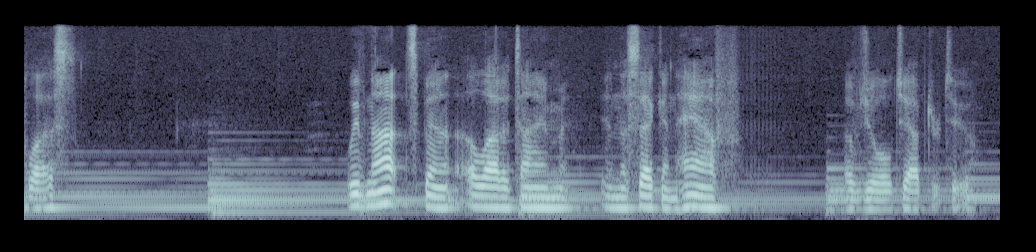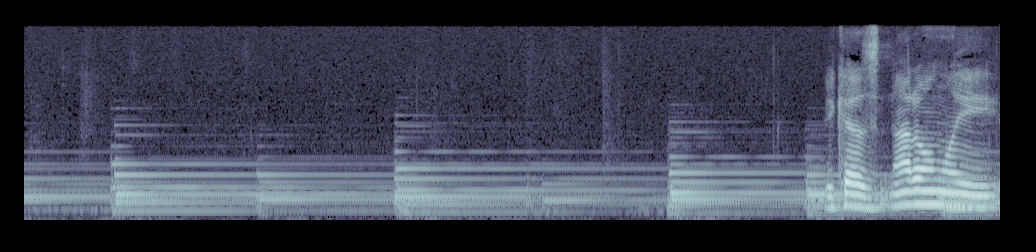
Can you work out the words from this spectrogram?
plus. We've not spent a lot of time in the second half of Joel chapter 2. Because not only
